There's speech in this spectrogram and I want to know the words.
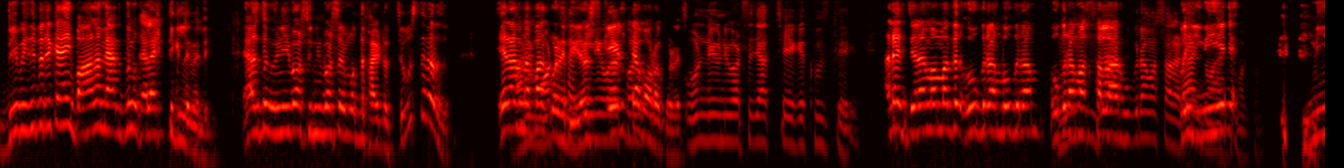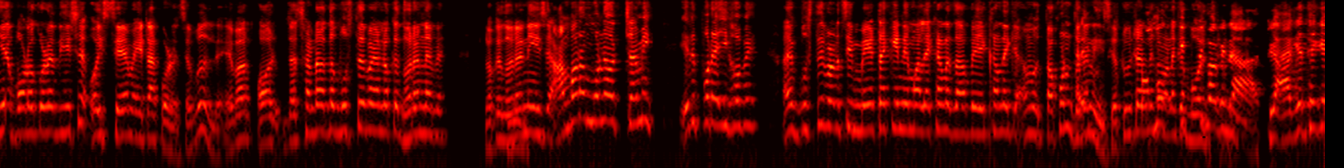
দুই পৃথিবীকে আমি বানালাম একদম গ্যালাকটিক লেভেলে একদম ইউনিভার্স ইউনিভার্সের মধ্যে ফাইট হচ্ছে বুঝতে পারছ? এরম মানে ব্যাপার করে দিই স্কেলটা বড় করে অন্য ইউনিভার্সে যাচ্ছে একে খুঁজতে। আরে যেরকম আমাদের উগ্রাম উগ্রাম উগ্রাম আর সালার। উগ্রাম আর সালার ওই নিয়ে-। নিয়ে বড় করে দিয়েছে ওই সেম এটা করেছে বুঝলে? এবার যাচ্ছাটা তো বুঝতে পারে লোকে ধরে নেবে। লোকে ধরে নিয়েছে আমারও মনে হচ্ছে আমি এরপরে এই হবে। আমি বুঝতে পারছি মেয়েটা কিনে মাল এখানে যাবে এখানে তখন ধরে নিয়েছি। টুইটার কমক অনেকে বলছে। না। তুই আগে থেকে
